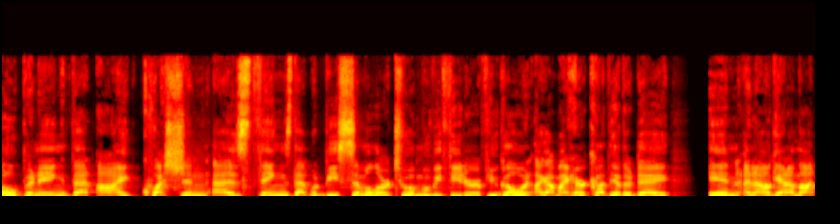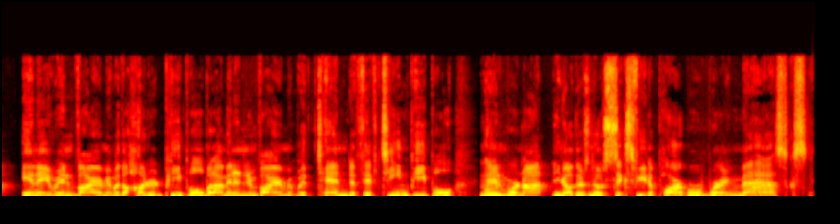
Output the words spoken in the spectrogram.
opening that I question as things that would be similar to a movie theater. If you go, I got my haircut the other day in, and now again, I'm not in a environment with hundred people, but I'm in an environment with ten to fifteen people, mm. and we're not, you know, there's no six feet apart. We're wearing masks,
